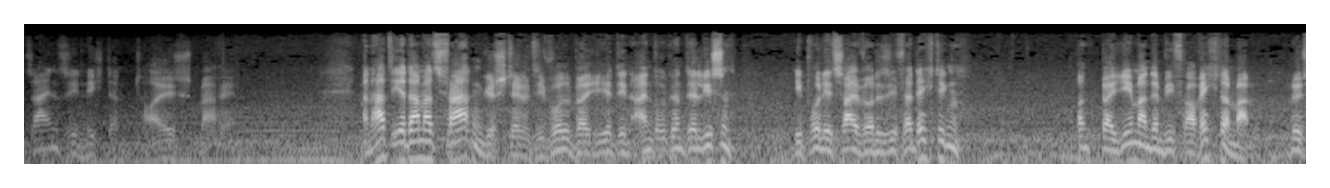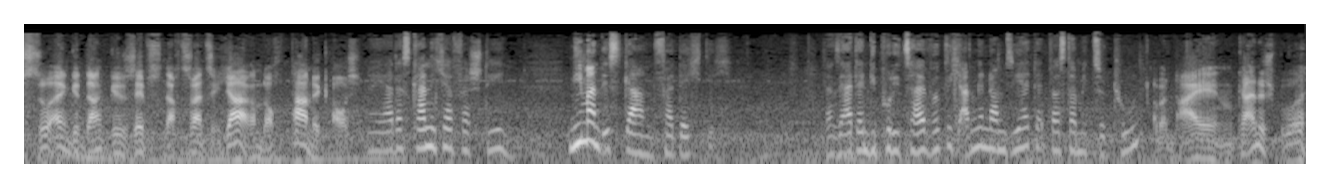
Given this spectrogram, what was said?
Seien Sie nicht enttäuscht, Marin. Man hat ihr damals Fragen gestellt, die wohl bei ihr den Eindruck hinterließen, die Polizei würde sie verdächtigen. Und bei jemandem wie Frau Wächtermann löst so ein Gedanke selbst nach 20 Jahren noch Panik aus. Naja, das kann ich ja verstehen. Niemand ist gern verdächtig. Sagen Sie, hat denn die Polizei wirklich angenommen, sie hätte etwas damit zu tun? Aber nein, keine Spur.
